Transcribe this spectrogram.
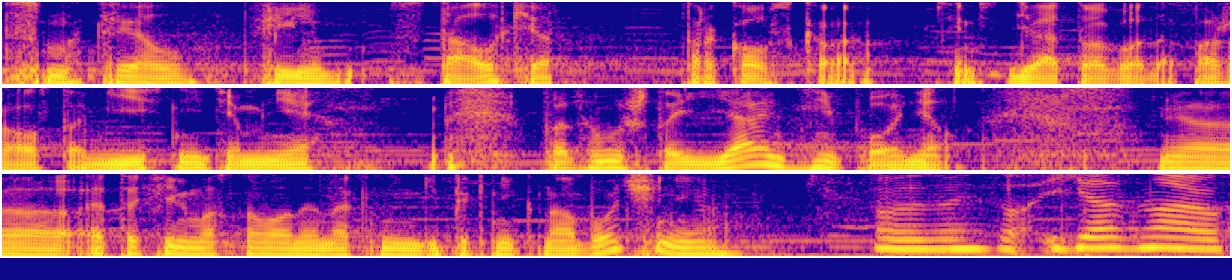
смотрел фильм «Сталкер», Тарковского 79 года, пожалуйста, объясните мне, потому что я не понял. Э, Это фильм, основанный на книге «Пикник на обочине». Я знаю,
